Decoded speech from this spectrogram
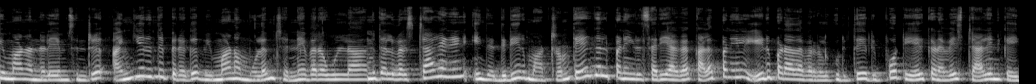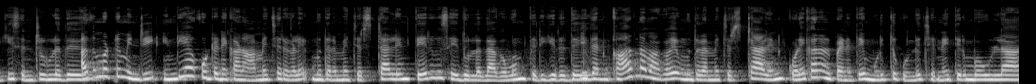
விமான நிலையம் சென்று அங்கிருந்து பிறகு விமானம் மூலம் சென்னை வர உள்ளார். முதல்வர் ஸ்டாலினின் இந்த திடீர் மாற்றம் தேர்தல் பணியில் சரியாக களப்பணியில் ஈடுபடாதவர்கள் குறித்து ரிப்போர்ட் ஏற்கனவே ஸ்டாலின் கைக்கு சென்றுள்ளது. அது மட்டுமின்றி இந்தியா கூட்டணிக்கான அமைச்சர்களை முதலமைச்சர் ஸ்டாலின் தேர்வு செய்துள்ளதாகவும் தெரிகிறது. இதன் காரணமாகவே முதலமைச்சர் ஸ்டாலின் கொடைக்கானல் பயணத்தை முடித்துக்கொண்டு சென்னை திரும்ப உள்ளார்.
